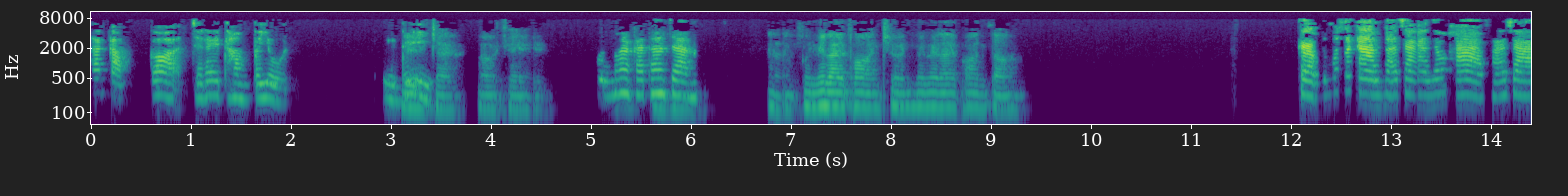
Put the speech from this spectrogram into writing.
ถ้ากลับก็จะได้ทำประโยชน์อื่นได้อีกโอเคคุณมากค่ะท่านอาจารย์คุณวิไลพรเชิญคุณวิไลพรต่อกราบนมัสการพระอาจารย์เจ้าค่ะ พระอาจา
